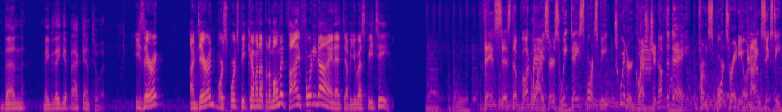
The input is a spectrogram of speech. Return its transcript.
then maybe they get back into it. He's Eric. I'm Darin. More Sports Beat coming up in a moment. 549 at WSBT. This is the Budweiser's weekday sports beat Twitter question of the day from Sports Radio 960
